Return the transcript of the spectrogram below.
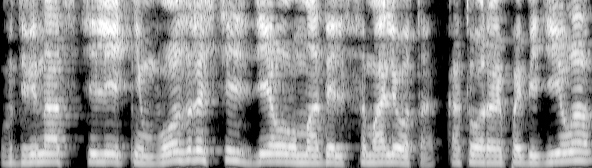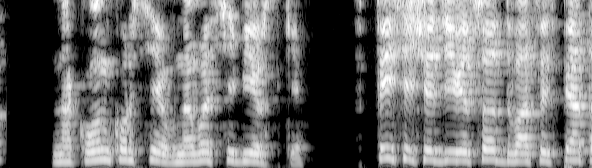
В 12-летнем возрасте сделал модель самолета, которая победила на конкурсе в Новосибирске. В 1925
